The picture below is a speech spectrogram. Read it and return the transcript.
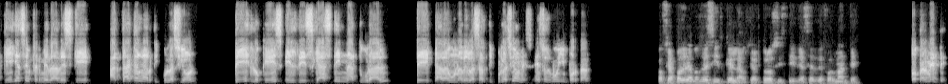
aquellas enfermedades que atacan la articulación de lo que es el desgaste natural de cada una de las articulaciones. Eso es muy importante. O sea, podríamos decir que la osteoartrosis tiende a ser deformante. Totalmente,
